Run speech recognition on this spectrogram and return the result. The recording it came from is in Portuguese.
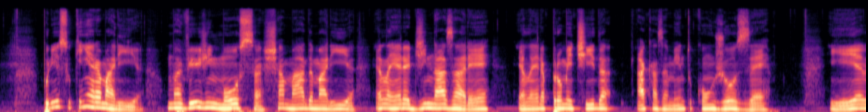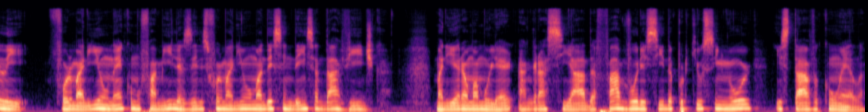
Por isso, quem era Maria? Uma virgem moça chamada Maria. Ela era de Nazaré, ela era prometida a casamento com José. E ele formariam, né, como famílias, eles formariam uma descendência davídica. Maria era uma mulher agraciada, favorecida porque o Senhor estava com ela.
